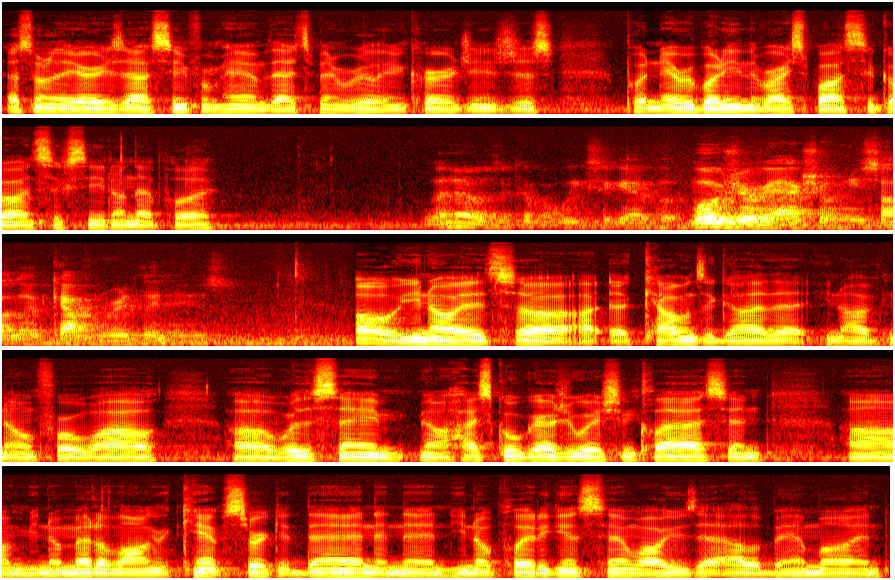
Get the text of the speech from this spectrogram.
that's one of the areas I've seen from him that's been really encouraging is just putting everybody in the right spots to go out and succeed on that play. I know it was a couple of weeks ago, but what was your reaction when you saw the Calvin Ridley news? Oh, you know, it's uh, Calvin's a guy that you know I've known for a while. Uh, we're the same, you know, high school graduation class, and um, you know, met along the camp circuit then, and then you know played against him while he was at Alabama, and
